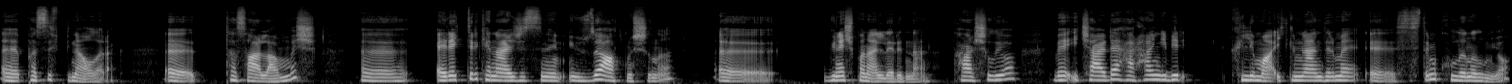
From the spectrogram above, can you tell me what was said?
e, pasif bina olarak e, tasarlanmış. E, elektrik enerjisinin yüzde altmışını e, güneş panellerinden karşılıyor ve içeride herhangi bir klima, iklimlendirme e, sistemi kullanılmıyor.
